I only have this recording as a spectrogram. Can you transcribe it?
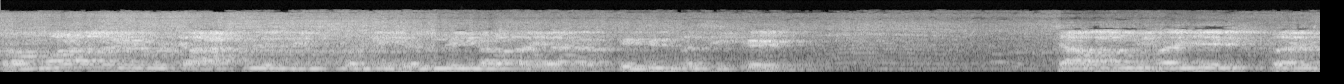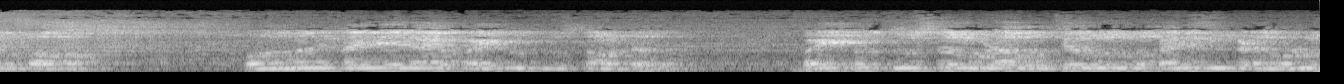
బ్రహ్మాండమైనటువంటి ఆక్సిజన్ తీసుకొని హెల్దీగా తయారు దిస్ ఇస్ ద సీక్రెట్. చాలా మంది ట్రై చేస్తారు పాపం. కొంతమంది ట్రై చేయలేక బయట నుంచి చూస్తూ ఉంటారు. బయట నుంచి చూసిన కూడా వచ్చే రోజుల్లో కనీసం ఇక్కడ ఒళ్ళు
